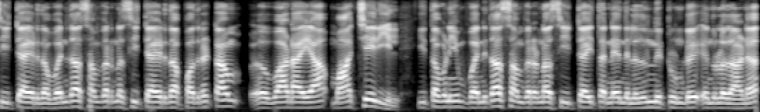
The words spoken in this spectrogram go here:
സീറ്റായിരുന്ന വനിതാ സംവരണ സീറ്റായിരുന്ന പതിനെട്ടാം വാർഡായ മാച്ചേരിയിൽ ഇത്തവണയും വനിതാ സംവരണ സീറ്റായി തന്നെ നിലനിന്നിട്ടുണ്ട് എന്നുള്ളതാണ്.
